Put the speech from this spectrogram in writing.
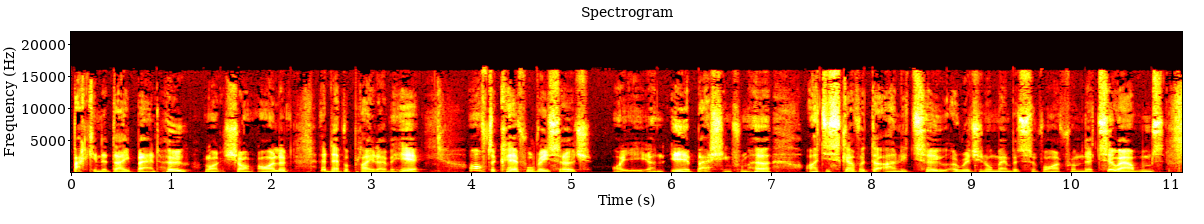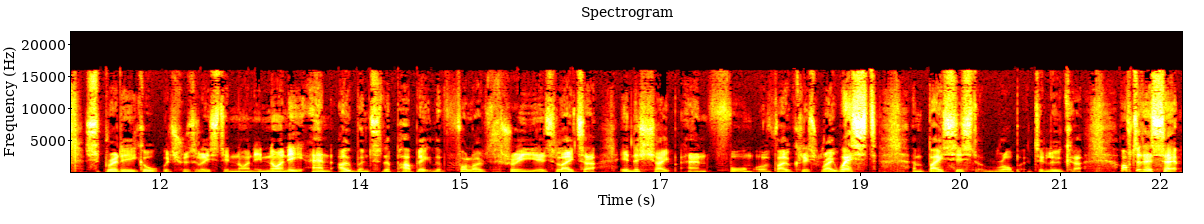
back in the day band who, like Shark Island, had never played over here. After careful research, i.e., an ear bashing from her, I discovered that only two original members survived from their two albums Spread Eagle, which was released in 1990, and Open to the Public, that followed three years later, in the shape and form of vocalist Ray West and bassist Rob DeLuca. After their set,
